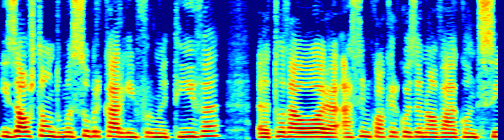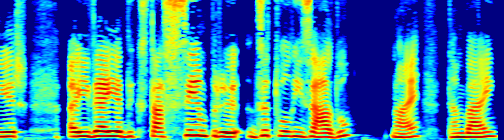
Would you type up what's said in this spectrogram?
Exaustão de uma sobrecarga informativa, a toda a hora há sempre qualquer coisa nova a acontecer, a ideia de que está sempre desatualizado, não é? Também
